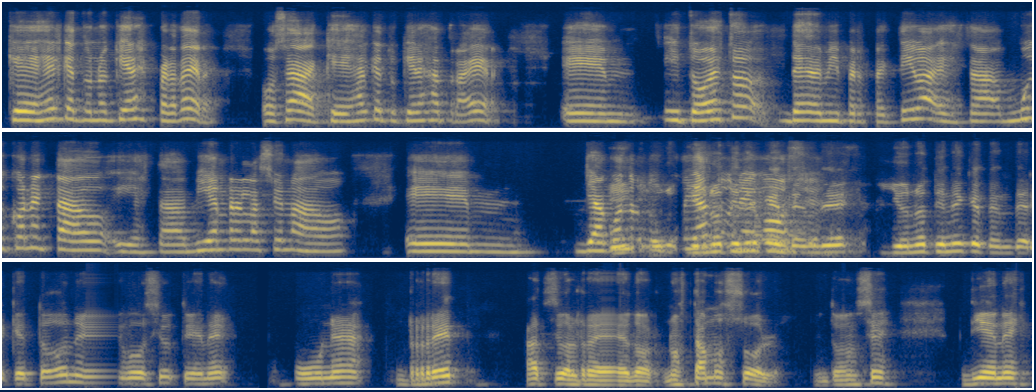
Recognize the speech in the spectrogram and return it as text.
que es el que tú no quieres perder, o sea, que es el que tú quieres atraer. Em, y todo esto, desde mi perspectiva, está muy conectado y está bien relacionado. Em, ya cuando tú cuidas tu negocio... y uno tiene que entender que todo negocio tiene una red a su alrededor, no estamos solos. Entonces, tienes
